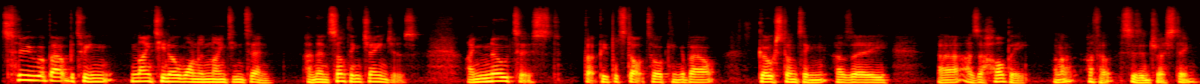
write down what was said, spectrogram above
to about between 1901 and 1910, and then something changes. I noticed that people start talking about ghost hunting as a uh, as a hobby, and I, I, thought this is interesting.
